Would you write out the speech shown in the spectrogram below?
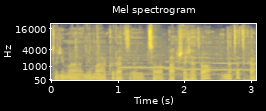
Tu nie ma, nie ma akurat y, co patrzeć na to. Notatka.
